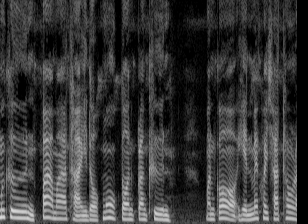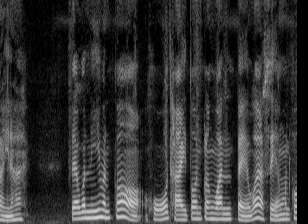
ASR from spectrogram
มื่อคืนป้ามาถ่ายดอกโมกตอนกลางคืน มันก็เห็นไม่ค่อยชัดเท่าไหร่นะคะแต่วันนี้มันก็โหถ่ายตอนกลางวัน แต่ว่าแสงมันก็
